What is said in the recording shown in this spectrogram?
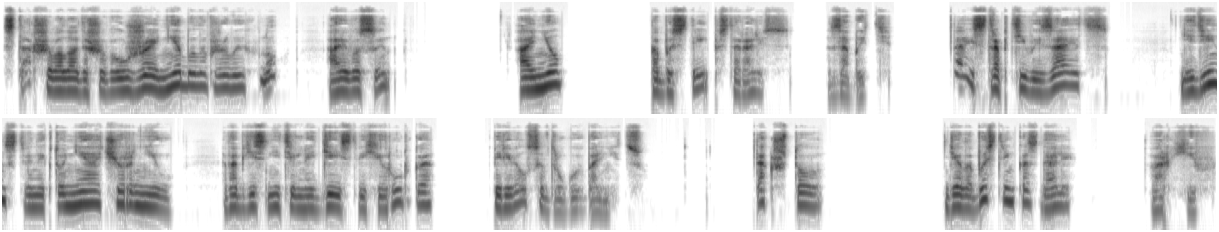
Старшего Ладышева уже не было в живых, ну, а его сын. О нем побыстрее постарались забыть. Да и строптивый заяц, единственный, кто не очернил в объяснительной действии хирурга, перевелся в другую больницу. Так что дело быстренько сдали в архив.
